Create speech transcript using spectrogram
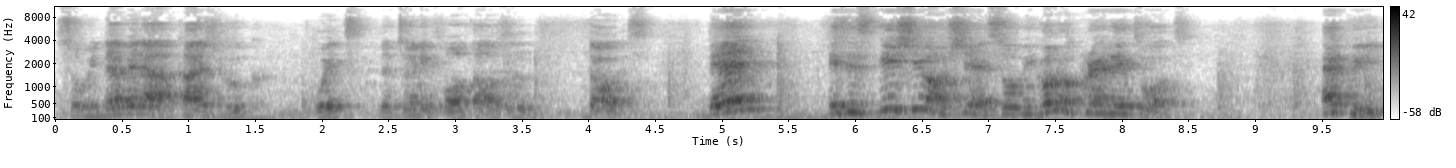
So we debit our cash book with the $24,000. Then it is issue of shares. So we're going to credit what? Equity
